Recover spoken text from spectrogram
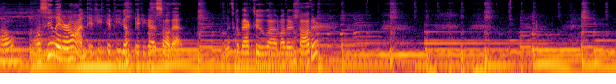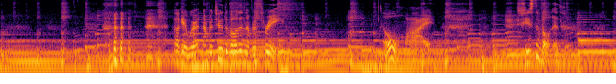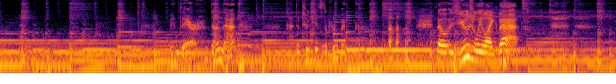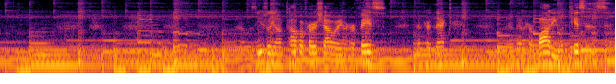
I'll I'll see you later on if you if you got, if you guys saw that. Let's go back to uh, mother and father. okay, we're at number two, devoted number three. Oh my. She's devoted. Been there, done that. The two kids to prove it. so it's usually like that. I was usually on top of her, showering her face, then her neck, and then her body with kisses.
